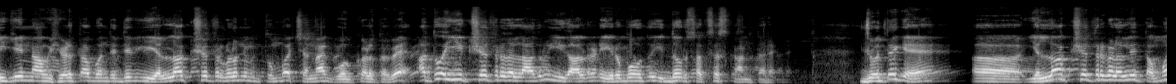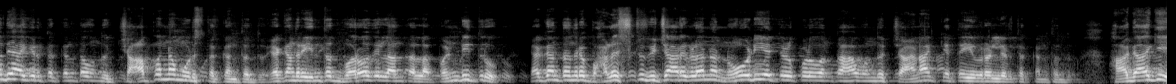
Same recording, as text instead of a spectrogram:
ಈಗೇನು ನಾವು ಹೇಳ್ತಾ ಬಂದಿದ್ದೀವಿ, ಈ ಎಲ್ಲಾ ಕ್ಷೇತ್ರಗಳು ನಿಮ್ಗೆ ತುಂಬಾ ಚೆನ್ನಾಗಿ ಒಗ್ಕೊಳ್ತವೆ ಅಥವಾ ಈ ಕ್ಷೇತ್ರದಲ್ಲಾದರೂ ಈಗ ಆಲ್ರೆಡಿ ಇರಬಹುದು ಇದ್ದವ್ರು ಸಕ್ಸಸ್ ಕಾಣ್ತಾರೆ. ಜೊತೆಗೆ ಎಲ್ಲಾ ಕ್ಷೇತ್ರಗಳಲ್ಲಿ ತಮ್ಮದೇ ಆಗಿರ್ತಕ್ಕಂಥ ಒಂದು ಚಾಪನ್ನ ಮೂಡಿಸ್ತಕ್ಕಂಥದ್ದು. ಯಾಕಂದ್ರೆ ಇಂಥದ್ದು ಬರೋದಿಲ್ಲ ಅಂತಲ್ಲ, ಪಂಡಿತರು. ಯಾಕಂತಂದ್ರೆ ಬಹಳಷ್ಟು ವಿಚಾರಗಳನ್ನು ನೋಡಿಯೇ ತಿಳ್ಕೊಳ್ಳುವಂತಹ ಒಂದು ಚಾಣಾಕ್ಯತೆ ಇವರಲ್ಲಿರ್ತಕ್ಕಂಥದ್ದು. ಹಾಗಾಗಿ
